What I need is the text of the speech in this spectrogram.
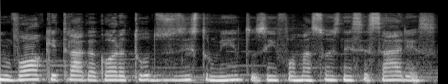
Invoque e traga agora todos os instrumentos e informações necessárias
